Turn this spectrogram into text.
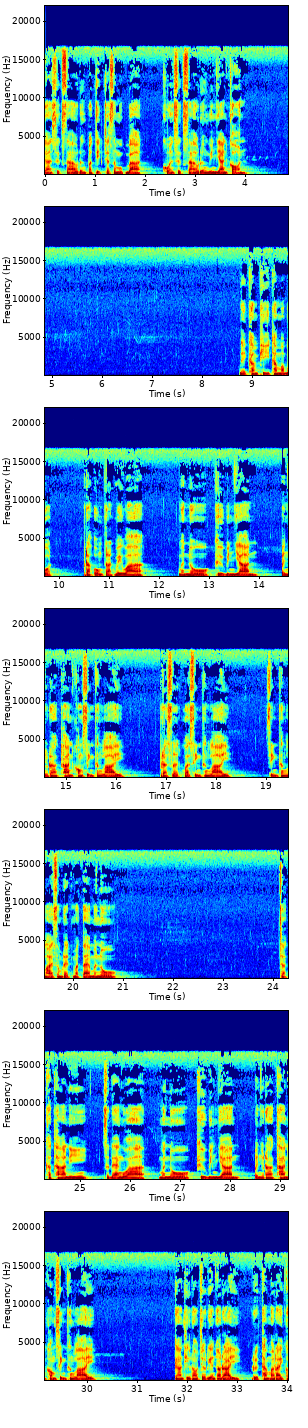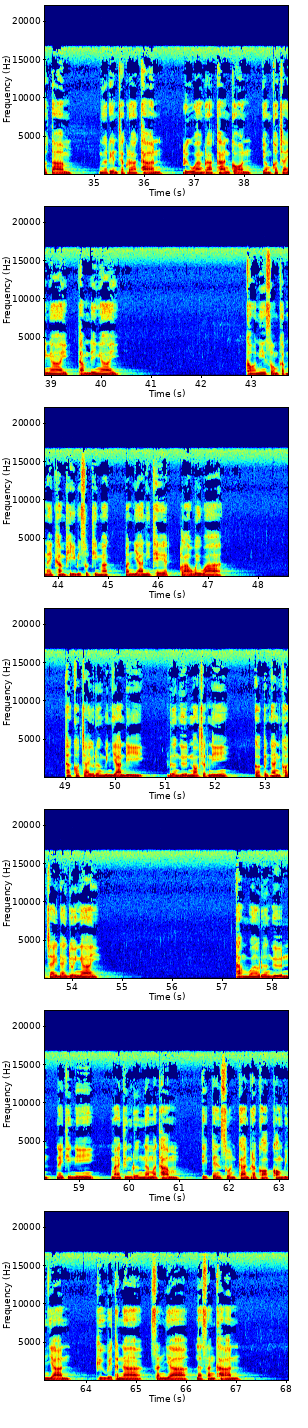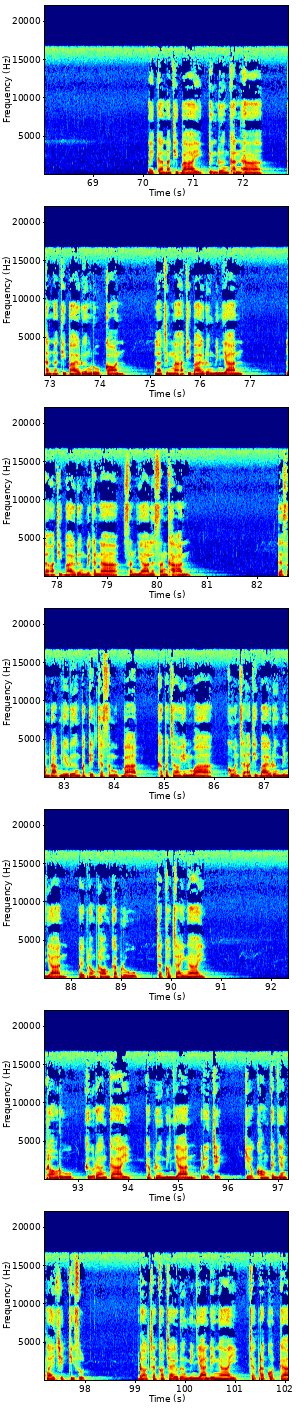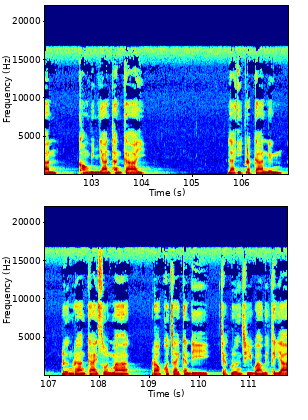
การศึกษาเรื่องปฏิจจสมุปบาท ควรศึกษาเรื่องวิญญาณก่อน ในคำพีธรรมบท พระองค์ตรัสไว้ว่า มโนคือวิญญาณ เป็นรากฐานของสิ่งทั้งหลาย ประเสริฐกว่าสิ่งทั้งหลาย สิ่งทั้งหลายสำเร็จมาแต่มโน จากคาถานี้แสดงว่ามโนคือวิญญาณ เป็นรากฐานของสิ่งทั้งหลาย การที่เราจะเรียนอะไรหรือทำอะไรก็ตาม เมื่อเรียนจากรากฐาน หรือวางรากฐานก่อนย่อมเข้าใจง่ายทำได้ง่าย ข้อนี้สมกับในคำพีวิสุทธิมักปัญญานิเทศกล่าวไว้ว่า ถ้าเข้าใจเรื่องวิญญาณดี เรื่องอื่นนอกจากนี้ ก็เป็นอันเข้าใจได้โดยง่าย คำว่าเรื่องอื่นในที่นี้หมายถึงเรื่องนามธรรมที่เป็นส่วนการประกอบของวิญญาณ คือเวทนา สัญญาและสังขาร ในการอธิบายถึงเรื่องขันห้าท่านอธิบายเรื่องรูปก่อน แล้วจึงมาอธิบายเรื่องวิญญาณ แล้วอธิบายเรื่องเวทนา สัญญาและสังขาร แต่สำหรับในเรื่องปฏิจจสมุปบาทข้าพเจ้าเห็นว่า ควรจะอธิบายเรื่องวิญญาณไปพร้อมๆกับรูปจะเข้าใจง่าย เพราะรูปคือร่างกายกับเรื่องวิญญาณหรือจิต เกี่ยวข้องกันอย่างใกล้ชิดที่สุด เราจะเข้าใจเรื่องวิญญาณได้ง่าย จากปรากฏการณ์ของวิญญาณทางกาย และอีกประการหนึ่ง เรื่องร่างกายส่วนมาก เราเข้าใจกันดีจากเรื่องชีววิทยา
